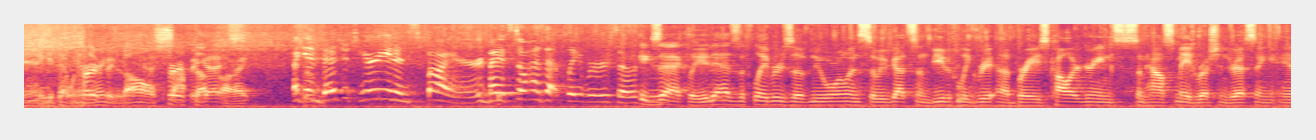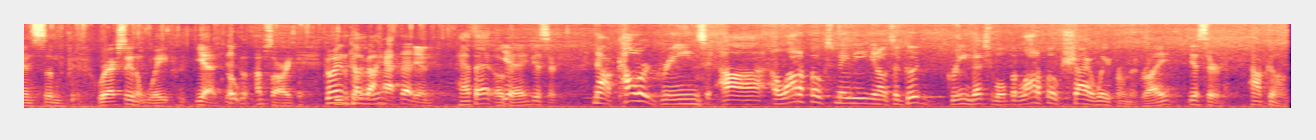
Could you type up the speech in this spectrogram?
and get that one in there and get Perfect. it all That's sopped perfect, up guys. all right Again, vegetarian-inspired, but it still has that flavor. So Exactly. It has the flavors of New Orleans. So we've got some beautifully uh, braised collard greens, some house-made Russian dressing, and some. We're actually gonna wait. For, yeah. Oh, I'm sorry. Go ahead and put about half that in. half that okay Yeah, yes, sir. now collard greens uh, a lot of folks maybe you know it's a good green vegetable but a lot of folks shy away from it right Yes, sir. how come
